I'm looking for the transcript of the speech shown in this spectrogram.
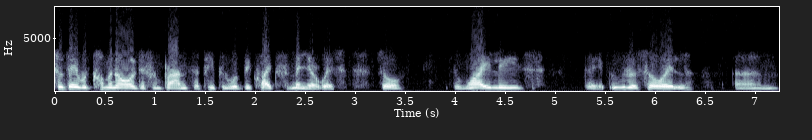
so they would come in all different brands that people would be quite familiar with. So the Wileys, the Udos oil, um,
